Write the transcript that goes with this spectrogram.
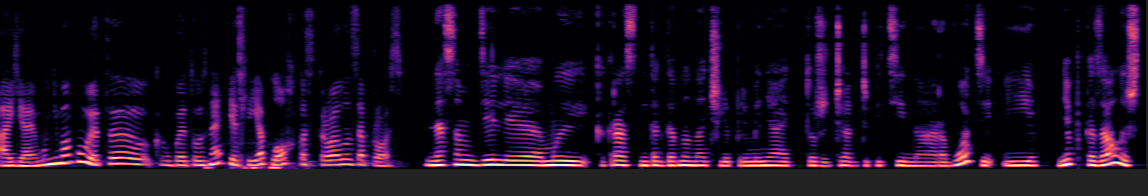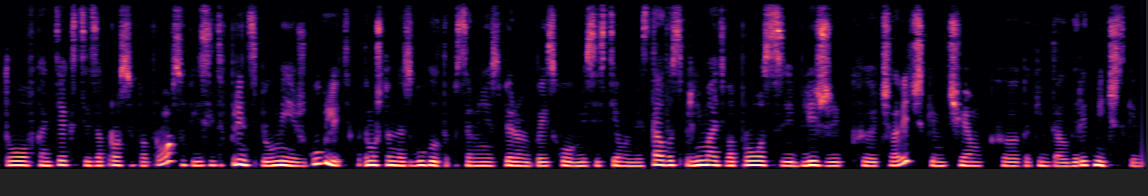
а я ему не могу это как бы это узнать, если я плохо построила запрос. На самом деле мы как раз не так давно начали применять тоже чат GPT на работе, и мне показалось, что в контексте запросов-вопросов, если ты в принципе умеешь гуглить, потому что у нас Google-то по сравнению с первыми поисковыми системами стал воспринимать вопросы ближе к человеческим, чем к каким-то алгоритмическим.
